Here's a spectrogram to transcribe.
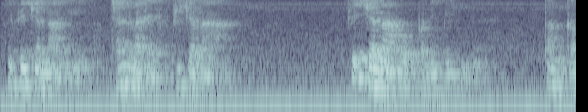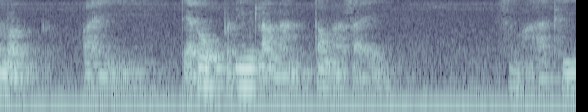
ให้พิจารณาอีกใช้อะไรพิจารณา พิจารณารูปปณิมิตตั้งกำหนดไป แต่รูปปณิมิตเหล่านั้นต้องอาศัยสมาธิ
